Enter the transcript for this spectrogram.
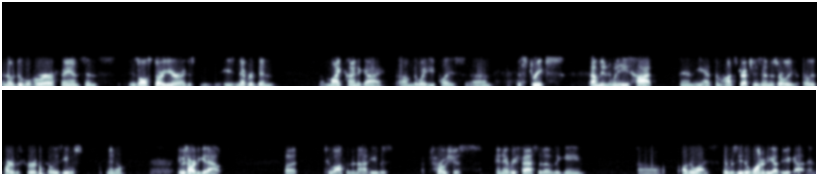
an Odubel Herrera fan since his All Star year. I just he's never been my kind of guy um, the way he plays. Um, the streaks, I mean, when he's hot, and he had some hot stretches in his early early part of his career at the Phillies, he was, you know, he was hard to get out. But too often than not, he was atrocious in every facet of the game. Uh, otherwise, there was either one or the other you got, and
